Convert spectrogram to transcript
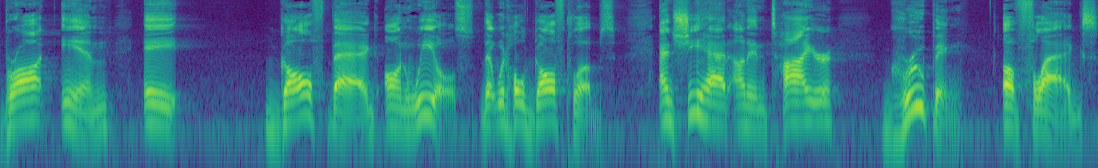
brought in a golf bag on wheels that would hold golf clubs. And she had an entire grouping of flags,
